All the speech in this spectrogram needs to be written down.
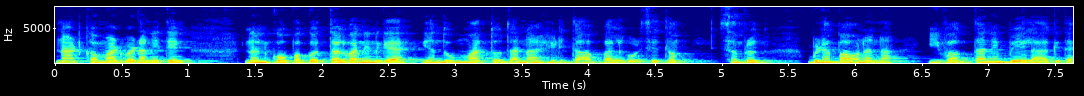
ನಾಟಕ ಮಾಡಬೇಡ ನಿತಿನ್. ನನ್ನ ಕೋಪ ಗೊತ್ತಲ್ವ ನಿನಗೆ? ಎಂದು ಮತ್ತು ತನ್ನ ಹಿಡಿತ ಬಲಗೊಳಿಸಿದ್ನು ಸಮೃದ್ಧ ಬಿಡಪ್ಪ ಅವನನ್ನು. ಇವಾಗ ತಾನೇ ಬೇಲಾಗಿದೆ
